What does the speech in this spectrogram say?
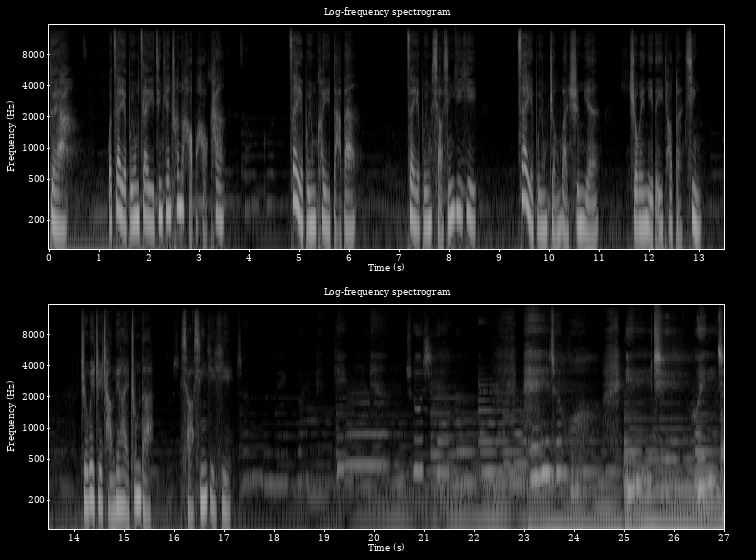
对啊，我再也不用在意今天穿的好不好看，再也不用刻意打扮，再也不用小心翼翼，再也不用整晚失眠，只为你的一条短信，只为这场恋爱中的小心翼翼。出现，陪着我一起回家。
